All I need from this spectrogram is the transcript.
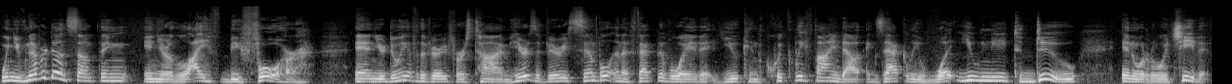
When you've never done something in your life before and you're doing it for the very first time, here's a very simple and effective way that you can quickly find out exactly what you need to do in order to achieve it.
